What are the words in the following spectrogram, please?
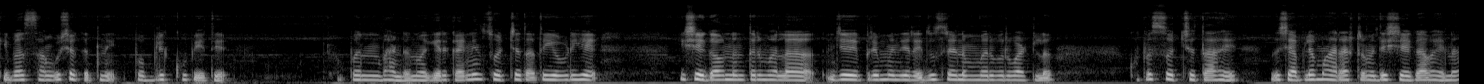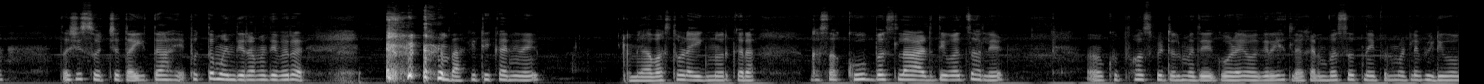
की बस सांगू शकत नाही. पब्लिक खूप येते. पण भांडण वगैरे काही नाही. स्वच्छता तर एवढी आहे की शेगावनंतर मला जे प्रेम मंदिर आहे दुसऱ्या नंबरवर वाटलं खूपच स्वच्छता आहे. जशी आपल्या महाराष्ट्रामध्ये शेगाव आहे ना तशी स्वच्छता इथं आहे. फक्त मंदिरामध्ये बरं. बाकी ठिकाणी नाही. आणि आवाज थोडा इग्नोर करा. घसा खूप बसला. आठ दिवस झाले. खूप हॉस्पिटलमध्ये गोळ्या वगैरे घेतल्या. कारण बसत नाही. पण म्हटलं व्हिडिओ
